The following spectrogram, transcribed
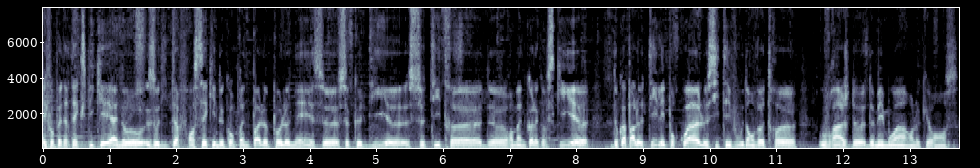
Alors il faut peut-être expliquer à nos auditeurs français qui ne comprennent pas le polonais ce, ce que dit euh, ce titre euh, de Roman Kolakowski. Euh, de quoi parle-t-il et pourquoi le citez-vous dans votre ouvrage de, de mémoire en l'occurrence?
